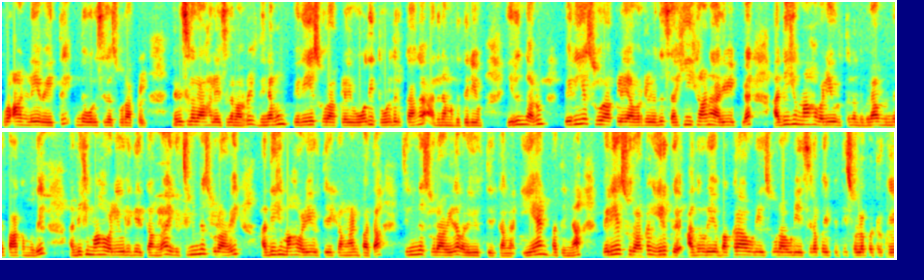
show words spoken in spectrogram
குர்ஆன்லேயே வைத்து இந்த ஒரு சில சூறாக்கள். நபிசுல்லாஹ் அலைஹிஸ்ஸலாம் அவர்கள் தினமும் பெரிய சூறாக்களை ஓதி தொழுதிருக்காங்க. அது நமக்கு தெரியும். இருந்தாலும் பெரிய சூறாக்களை அவர்கள் வந்து சகிகான அறிவிப்பில் அதிகமாக வலியுறுத்தினதுலாம் வந்து பார்க்கும்போது அதிகமாக வலியுறுத்தி இருக்காங்களா இல்லை சின்ன சூறாவை அதிகமாக வலியுறுத்தி இருக்காங்களான்னு பார்த்தா சின்ன சூறாவை தான் வலியுறுத்தி இருக்காங்க ஏன்னு பார்த்தீங்கன்னா பெரிய சூறாக்கள் இருக்கு. அதனுடைய பக்ராவுடைய சூறாவுடைய சிறப்பை பற்றி சொல்லப்பட்டிருக்கு.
